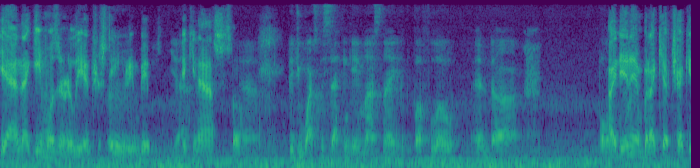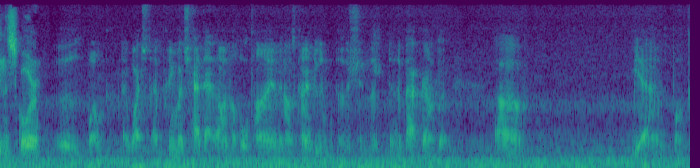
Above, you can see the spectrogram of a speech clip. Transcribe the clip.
Yeah, and that game wasn't really interesting. Ooh. Green Bay was Yeah. kicking ass. So yeah, did you watch the second game last night, at Buffalo and uh, Baltimore? I didn't, but I kept checking the score. It was bunk. I watched. I pretty much had that on the whole time, and I was kind of doing other shit in the in the background, but um, yeah, it was bunk.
